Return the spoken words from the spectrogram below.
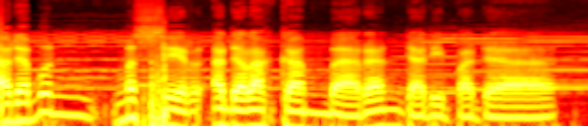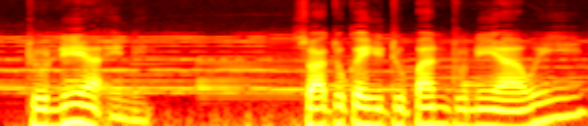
Adapun Mesir adalah gambaran daripada dunia ini. Suatu kehidupan duniawi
